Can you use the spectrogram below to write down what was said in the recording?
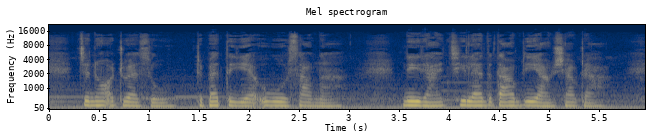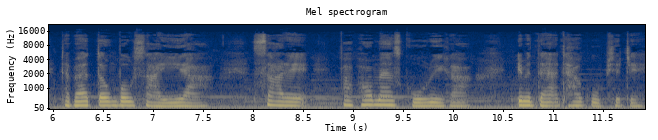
။ကျွန်တော်အတွက်ဆိုတပတ်တည်းရဲ့ဥပုသ်ဆောင်တာနေတိုင်းခြေလန်းတစ်တောင်းပြည့်အောင်ရှောက်တာ တပတ်သုံးပုတ်စာရေးတာစတဲ့ performance goal တွေကအင်မတန်အထောက်အကူဖြစ်တယ်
